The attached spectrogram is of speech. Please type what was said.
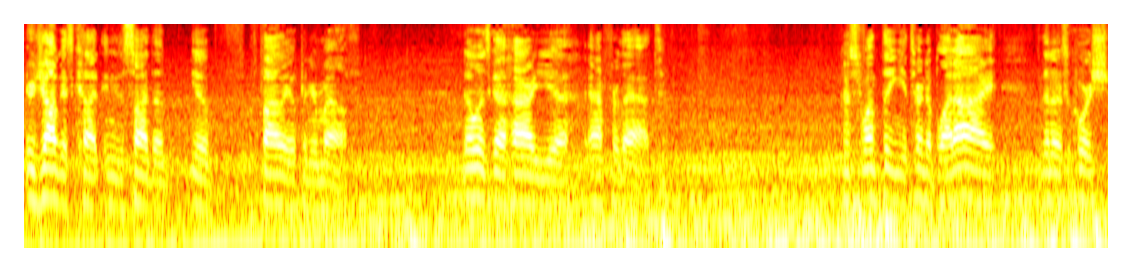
your job gets cut and you decide to, you know, finally open your mouth, no one's going to hire you after that. Because one thing, you turn a blind eye, then of course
